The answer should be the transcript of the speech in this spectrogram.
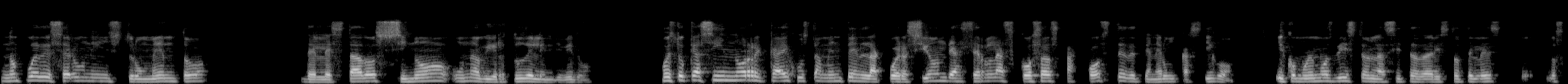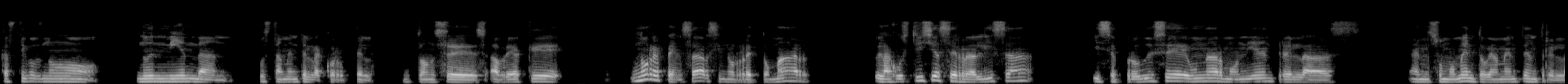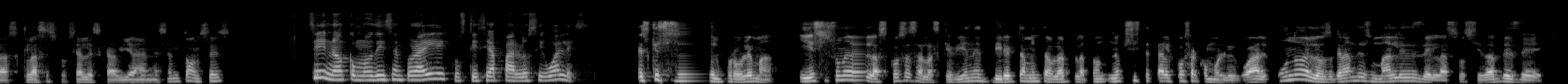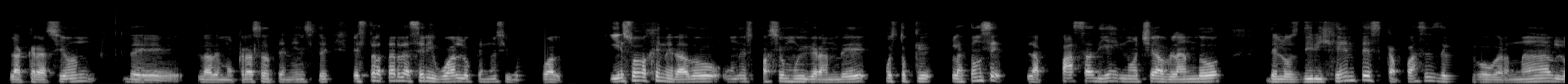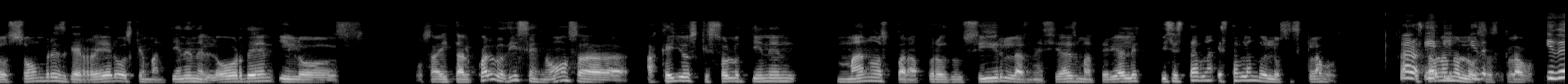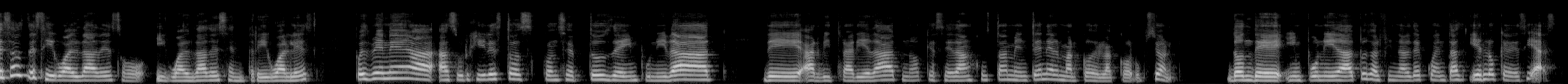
no puede ser un instrumento del Estado, sino una virtud del individuo, puesto que así no recae justamente en la coerción de hacer las cosas a coste de tener un castigo. Y como hemos visto en la cita de Aristóteles, los castigos no, no enmiendan justamente la corruptela. Entonces, habría que no repensar, sino retomar. La justicia se realiza y se produce una armonía entre las, en su momento, obviamente, entre las clases sociales que había en ese entonces. Sí, ¿no? Como dicen por ahí, justicia para los iguales. Es que ese es el problema. Y esa es una de las cosas a las que viene directamente a hablar Platón. No existe tal cosa como lo igual. Uno de los grandes males de la sociedad desde la creación de la democracia ateniense es tratar de hacer igual lo que no es igual. Y eso ha generado un espacio muy grande, puesto que Platón se la pasa día y noche hablando de los dirigentes capaces de gobernar, los hombres guerreros que mantienen el orden y los o sea, y tal cual lo dice, ¿no? O sea, aquellos que solo tienen manos para producir las necesidades materiales, y se está, está hablando de los esclavos. Claro, está hablando de los esclavos. Y de esas desigualdades o igualdades entre iguales, pues viene a, a, surgir estos conceptos de impunidad, de arbitrariedad, ¿no? Que se dan justamente en el marco de la corrupción, donde impunidad, pues al final de cuentas, y es lo que decías,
